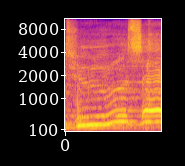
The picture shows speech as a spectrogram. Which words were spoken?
to say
